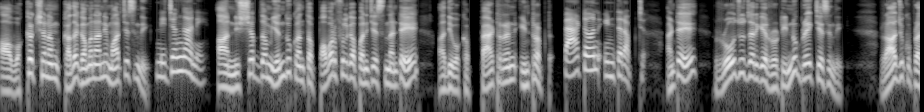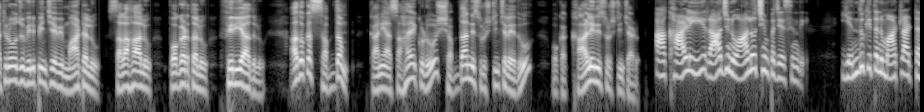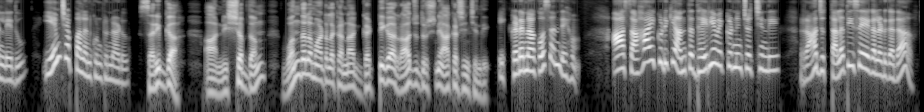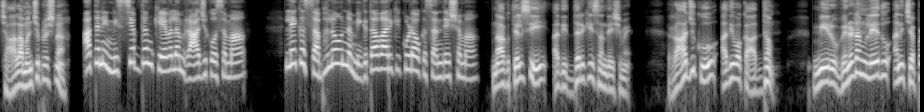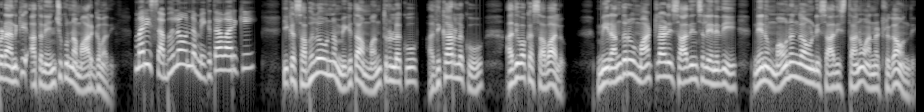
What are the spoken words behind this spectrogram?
ఆ ఒక్క క్షణం కథ గమనాన్ని మార్చేసింది. నిజంగానే. ఆ నిశ్శబ్దం ఎందుకంత పవర్ఫుల్గా పనిచేసిందంటే అది ఒక ప్యాటర్న్ ఇంటరప్ట్. Pattern interrupt. అంటే రోజు జరిగే రొటీన్ను బ్రేక్ చేసింది. రాజుకు ప్రతిరోజు వినిపించేవి మాటలు సలహాలు పొగడ్తలు ఫిర్యాదులు. అదొక శబ్దం కాని ఆ సహాయకుడు శబ్దాన్ని సృష్టించలేదు ఒక ఖాళీని సృష్టించాడు. ఆ ఖాళీ రాజును ఆలోచింపజేసింది. ఎందుకితను మాట్లాడటం లేదు? ఏం చెప్పాలనుకుంటున్నాడు? సరిగ్గా. ఆ నిశ్శబ్దం వందల మాటల కన్నా గట్టిగా రాజు దృష్టిని ఆకర్షించింది. ఇక్కడ నాకో సందేహం. ఆ సహాయకుడికి అంత ధైర్యం ఎక్కడ్నుంచొచ్చింది రాజు తల తీసేయగలడు గదా? చాలా మంచి ప్రశ్న. అతని నిశ్శబ్దం కేవలం రాజు కోసమా? లేక సభలో ఉన్న మిగతావారికి కూడా ఒక సందేశమా? నాకు తెలిసి అది ఇద్దరికీ సందేశమే. రాజుకు అది ఒక అద్దం. మీరు వినడం లేదు అని చెప్పడానికి అతను ఎంచుకున్న మార్గమది మరి సభలో ఉన్న మిగతావారికి ఇక సభలో ఉన్న మిగతా మంత్రులకు అధికారులకు అది ఒక సవాలు. మీరందరూ మాట్లాడి సాధించలేనిది నేను మౌనంగా ఉండి సాధిస్తాను అన్నట్లుగా ఉంది.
